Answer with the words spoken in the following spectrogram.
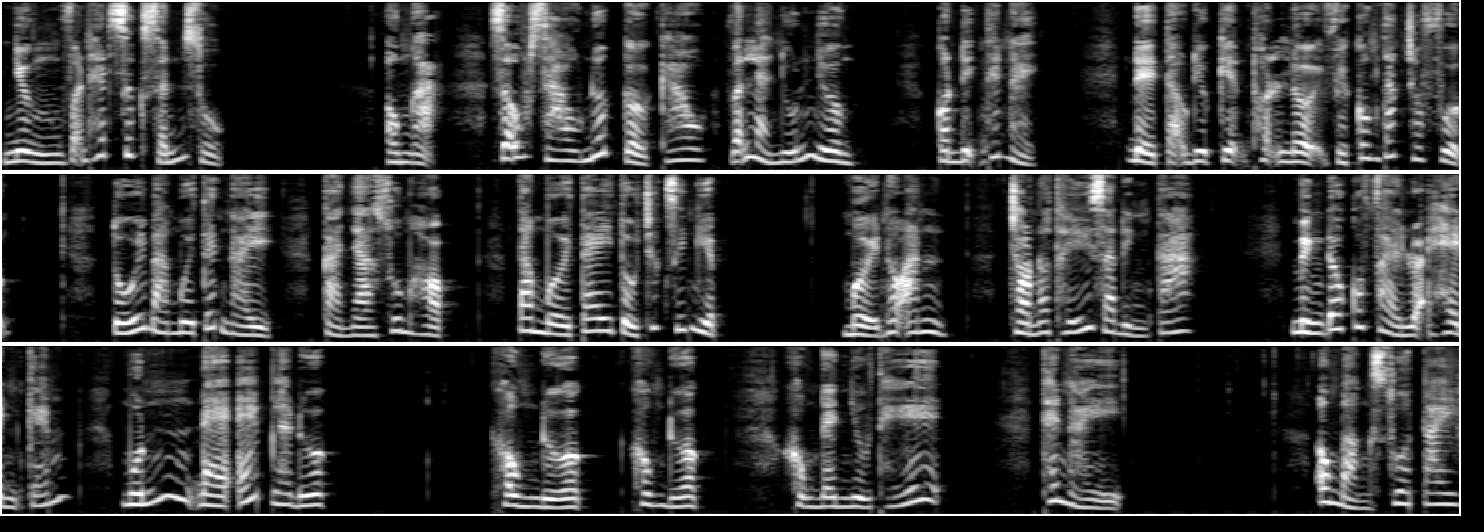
nhưng vẫn hết sức sấn sổ. Ông ạ, dẫu sao nước cờ cao vẫn là nhún nhường. Con định thế này, để tạo điều kiện thuận lợi về công tác cho Phượng. Tối 30 Tết này, cả nhà sum họp, ta mời tay tổ chức xí nghiệp. Mời nó ăn, cho nó thấy gia đình ta. Mình đâu có phải loại hèn kém, muốn đè ép là được. Không được, không được, không nên như thế. Thế này... Ông bằng xua tay,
